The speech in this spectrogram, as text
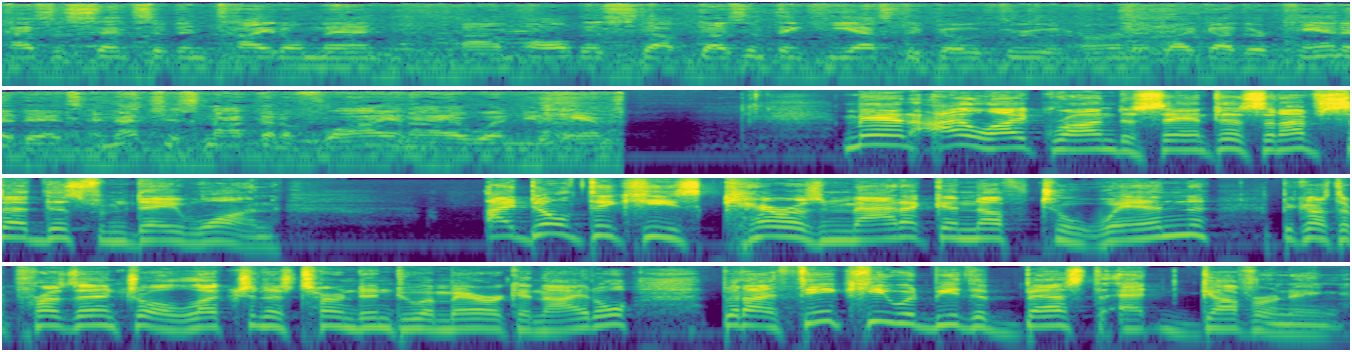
has a sense of entitlement, um, all this stuff, doesn't think he has to go through and earn it like other candidates. And that's just not going to fly in Iowa and New Hampshire. Man, I like Ron DeSantis, and I've said this from day one. I don't think he's charismatic enough to win because the presidential election has turned into American Idol, but I think he would be the best at governing.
